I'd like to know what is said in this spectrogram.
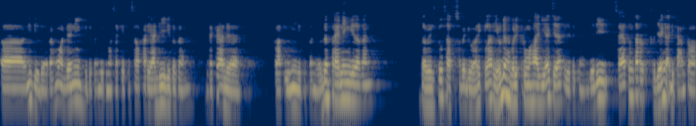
uh, ini di daerahmu ada nih gitu kan di rumah sakit misal Karyadi gitu kan. Mereka ada kelas ini gitu kan. Ya udah training gitu kan habis itu satu sampai dua hari kelar ya udah balik ke rumah lagi aja gitu kan. Jadi saya tuh ntar kerjanya nggak di kantor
